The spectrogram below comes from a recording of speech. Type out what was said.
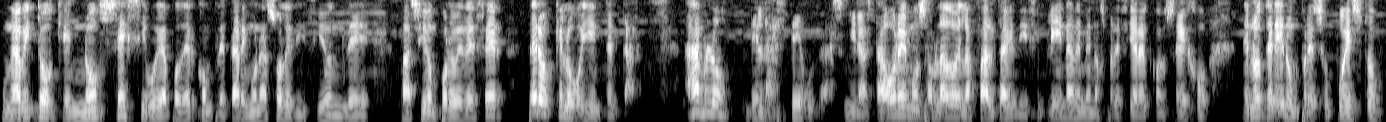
un hábito que no sé si voy a poder completar en una sola edición de Pasión por Obedecer, pero que lo voy a intentar. Hablo de las deudas. Mira, hasta ahora hemos hablado de la falta de disciplina, de menospreciar el consejo, de no tener un presupuesto,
